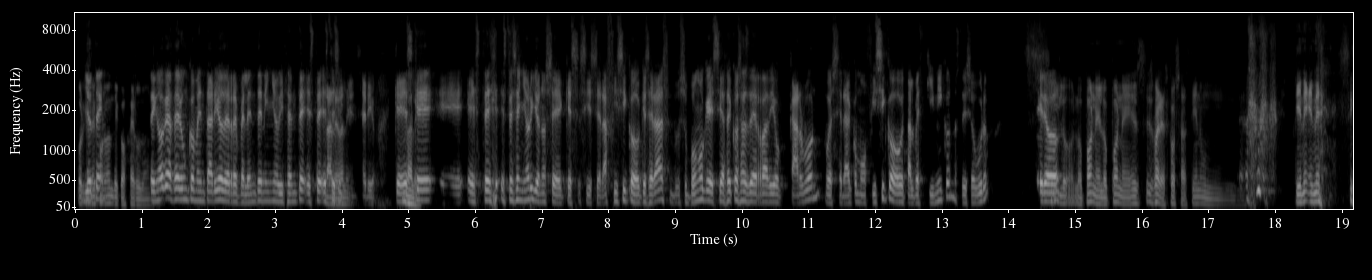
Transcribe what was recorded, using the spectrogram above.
porque Yo no hay ten- por dónde cogerlo. Tengo que hacer un comentario de repelente niño Vicente, este, este Dale, sí, dale. en serio, que es Dale. que eh, este, este señor, yo no sé que si será físico o qué será, supongo que si hace cosas de radiocarbon, pues será como físico o tal vez químico, no estoy seguro. Pero Sí, lo, lo pone, lo pone, es, es varias cosas, tiene un... Tiene, en- sí,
